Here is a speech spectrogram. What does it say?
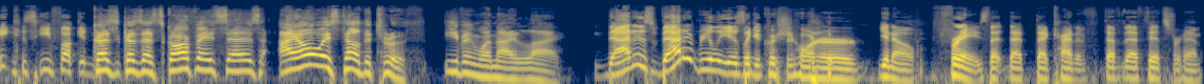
Because he fucking. Because as Scarface says, I always tell the truth, even when I lie. That is that it really is like a Christian Horner, you know, phrase that that that kind of that that fits for him.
